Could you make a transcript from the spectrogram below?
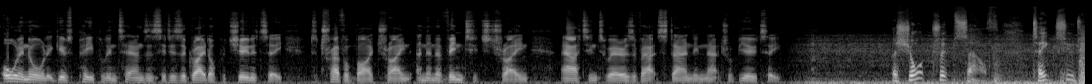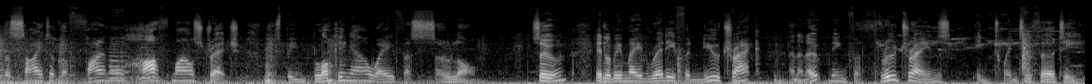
all in all it gives people in towns and cities a great opportunity to travel by train and then a vintage train out into areas of outstanding natural beauty. A short trip south takes you to the site of the final half-mile stretch that's been blocking our way for so long. Soon, it'll be made ready for new track and an opening for through trains in 2013.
